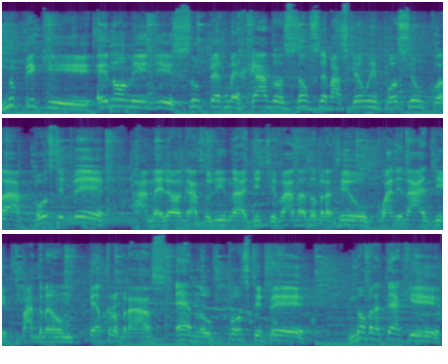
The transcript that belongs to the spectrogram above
No pique, em nome de Supermercado São Sebastião em Pociúncula, P, a melhor gasolina aditivada do Brasil, qualidade padrão Petrobras é no P. Nobretec,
